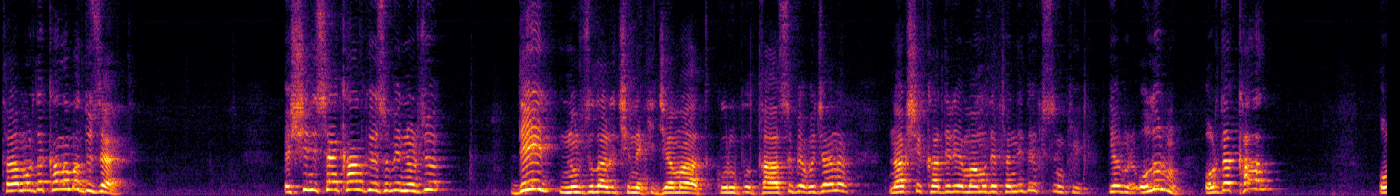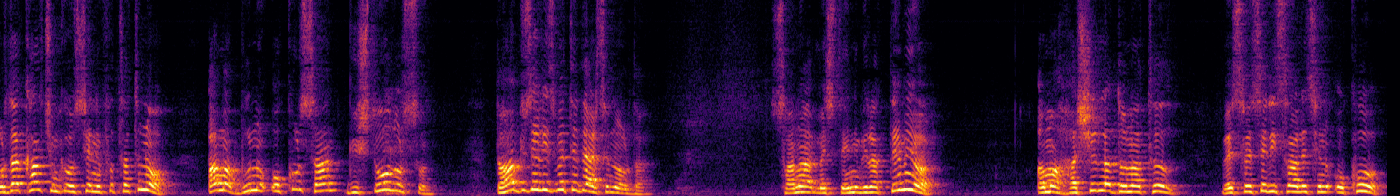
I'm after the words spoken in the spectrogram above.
Tamam orada kal ama düzelt. E şimdi sen kalkıyorsun bir nurcu. Değil nurcular içindeki cemaat, grubu taassup yapacağını Nakşi Kadiriye Mahmud Efendi diyorsun ki gel buraya. Olur mu? Orada kal. Orada kal çünkü o senin fıtratın o. Ama bunu okursan güçlü olursun. Daha güzel hizmet edersin orada. Sana mesleğini bırak demiyor. Ama haşırla donatıl. Vesvese Risalesini oku.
